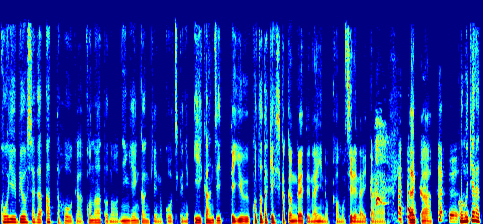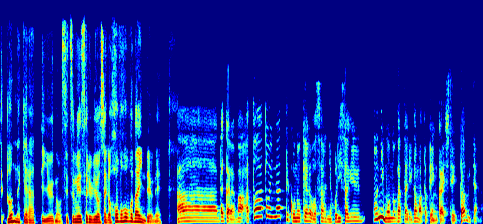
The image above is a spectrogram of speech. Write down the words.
こういう描写があった方が、この後の人間関係の構築にいい感じっていうことだけしか考えてないのかもしれないから、なんか、うんこのキャラってどんなキャラっていうのを説明する描写がほぼほぼないんだよね。あー、だからまあ、後々になってこのキャラをさらに掘り下げるのに物語がまた展開していったみたいな。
